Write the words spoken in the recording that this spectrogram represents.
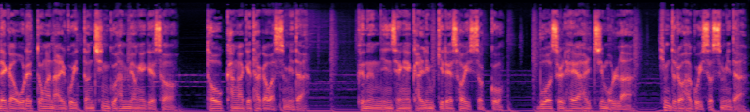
내가 오랫동안 알고 있던 친구 한 명에게서 더욱 강하게 다가왔습니다. 그는 인생의 갈림길에 서 있었고 무엇을 해야 할지 몰라 힘들어하고 있었습니다.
